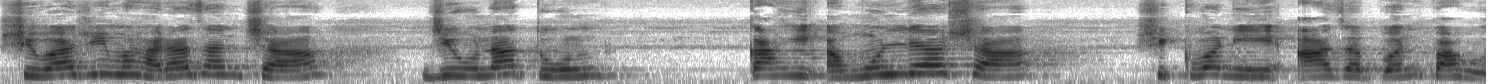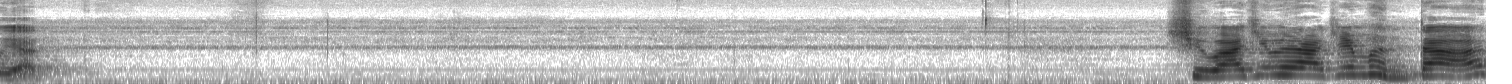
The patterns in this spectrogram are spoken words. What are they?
शिवाजी महाराजांच्या जीवनातून काही अमूल्य अशा शिकवणी आज आपण पाहूयात. शिवाजी राजे म्हणतात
